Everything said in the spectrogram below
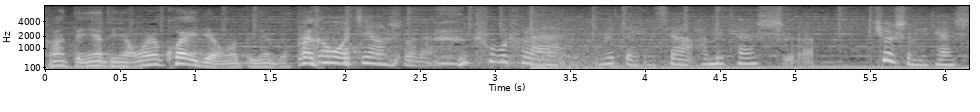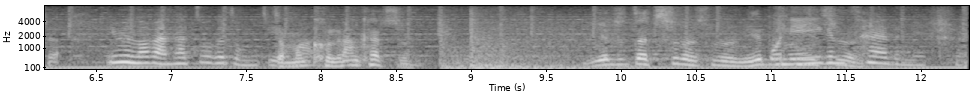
他说等一下，等一下，我说快一点，我说等一下，等。他跟我这样说的，你出不出来？我说等一下，还没开始，确实没开始，因为老板他做个总结嘛怎么可能没开始？你一直在吃的，是不是？你也不我连一根菜都没吃。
